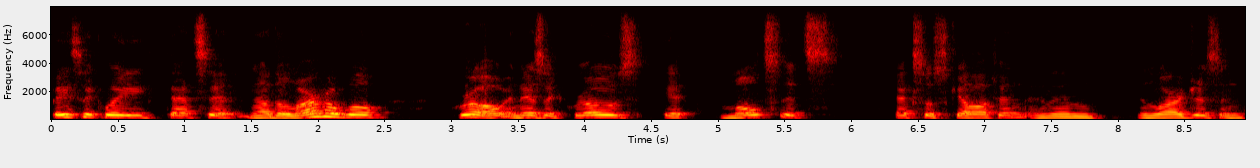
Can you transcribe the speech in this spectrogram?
basically that's it. Now the larva will grow and as it grows, it molts its exoskeleton and then enlarges and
